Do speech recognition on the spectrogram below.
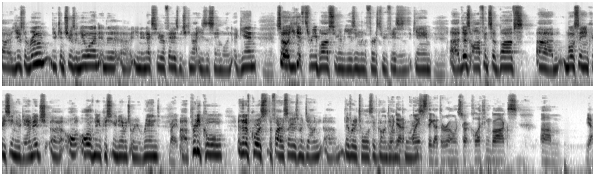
uh, used a rune, you can choose a new one in the uh, in your next hero phase, but you cannot use the same one again. So you get three buffs. You're going to be using them in the first three phases of the game. Uh, there's offensive buffs, um, mostly increasing your damage, uh, all, all of them increasing your damage or your rend. Right. Uh, pretty cool. And then of course the fire slayers went down. Um, they've already told us they've gone down, Went down in in points. points. They got their own start collecting box. Um, yeah.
